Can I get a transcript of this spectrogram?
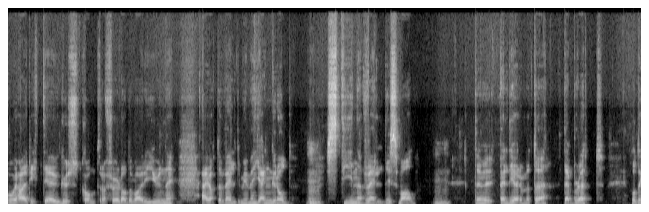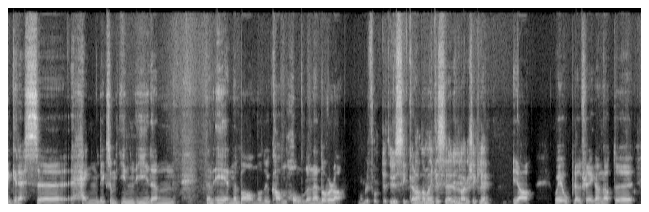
hvor vi har ritt i august kontra før da det var i juni, er jo at det er veldig mye med gjengrodd. Mm, Stien er veldig smal. mm, Det er veldig gjørmete, det er bløtt, og det gresset henger liksom inn i den, den ene bana du kan holde nedover, da. Man blir fort litt usikker da, når man ikke ser underlaget skikkelig. Ja, og jeg har opplevd flere ganger at eh,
